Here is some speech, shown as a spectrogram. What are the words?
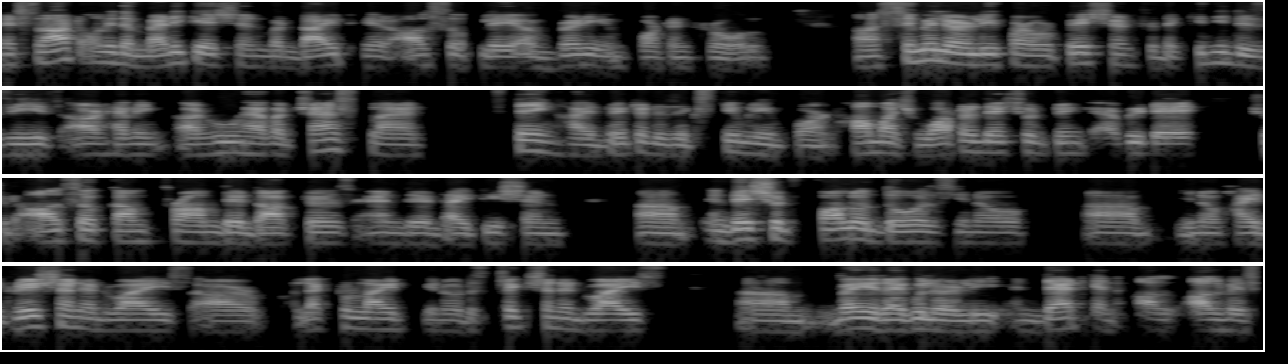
And it's not only the medication, but diet here also play a very important role. Uh, similarly, for our patients with the kidney disease or having or who have a transplant, staying hydrated is extremely important. How much water they should drink every day should also come from their doctors and their dietitian, um, and they should follow those, you know, uh, you know, hydration advice or electrolyte, you know, restriction advice um, very regularly, and that can al- always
